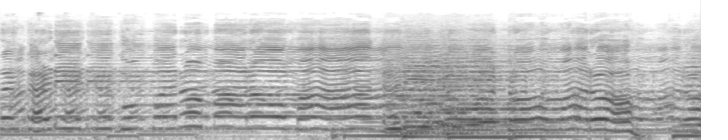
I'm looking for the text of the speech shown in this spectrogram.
અરે ઘડીક ગુમરો મારો માં ઘડીક વાટો મારો. ઘડીક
